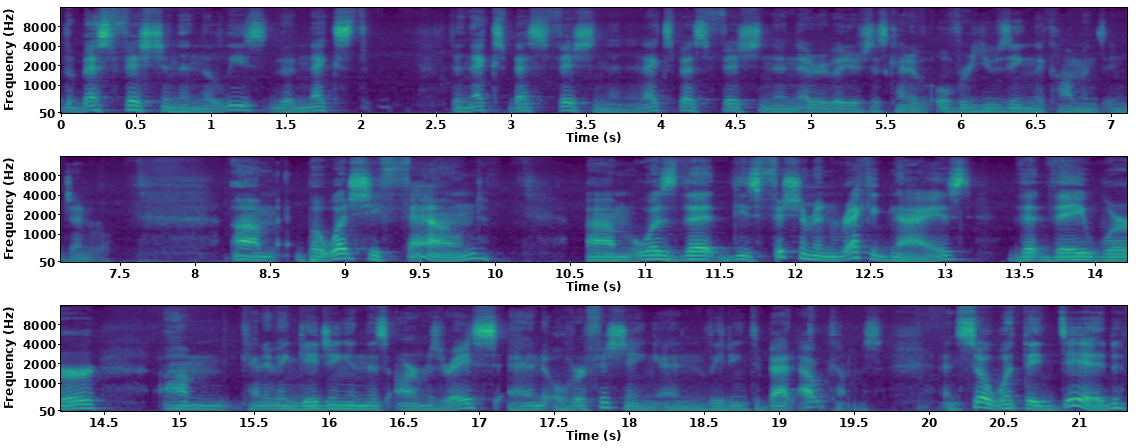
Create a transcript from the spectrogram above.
the best fish and then the least, the next the next best fish and then the next best fish and then everybody was just kind of overusing the commons in general. Um, but what she found um, was that these fishermen recognized that they were um, kind of engaging in this arms race and overfishing and leading to bad outcomes. And so what they did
